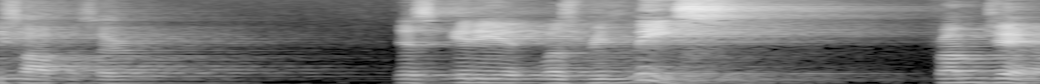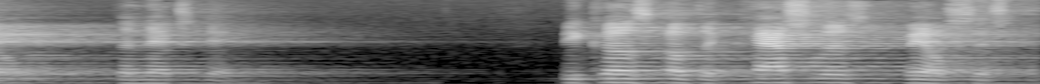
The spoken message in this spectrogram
police officer, this idiot was released from jail the next day because of the cashless bail system.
